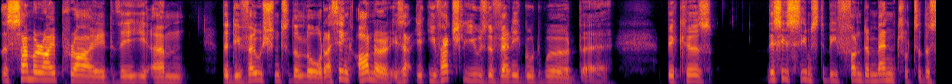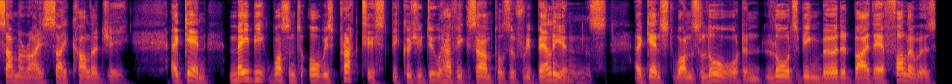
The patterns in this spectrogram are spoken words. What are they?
the samurai pride, the um, the devotion to the Lord. I think honor is. You've actually used a very good word there, because this is, seems to be fundamental to the samurai psychology. Again, maybe it wasn't always practiced because you do have examples of rebellions against one's lord and lords being murdered by their followers.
